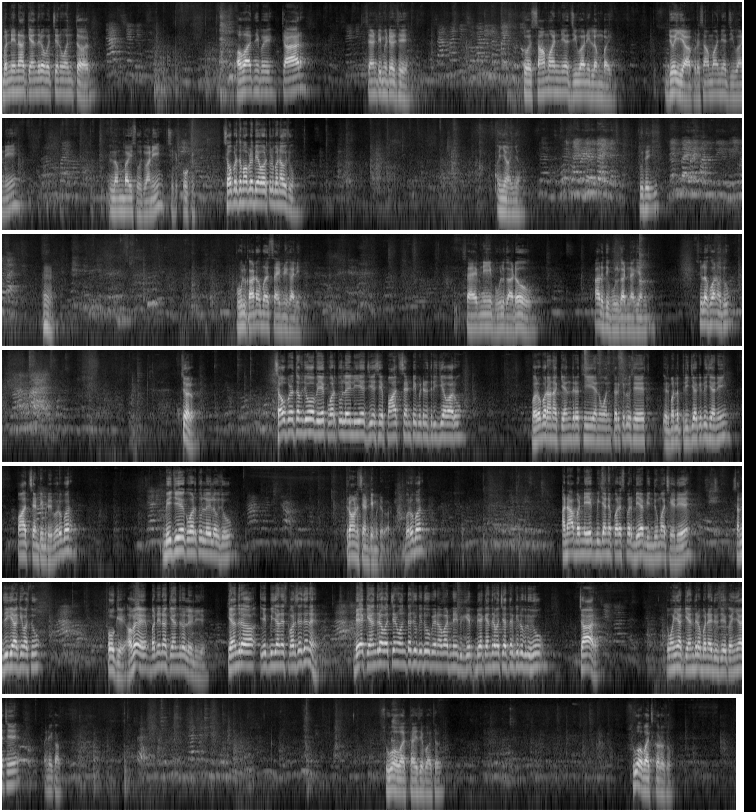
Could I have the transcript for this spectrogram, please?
બંનેના કેન્દ્ર વચ્ચેનું અંતર. અવાજની ભાઈ ચાર સેન્ટીમીટર છે. તો સામાન્ય જીવાની લંબાઈ. જોઈએ આપણે સામાન્ય જીવાની લંબાઈ શોધવાની છે. ઓકે. સૌપ્રથમ આપણે બે વર્તુળ બનાવશું. અહીંયા અહીંયા. શું થઈ ગયું? હમ. ભૂલ કાઢો બસ સાહેબની ખાલી. સાહેબની ભૂલ કાઢો. સારુંથી ભૂલ કાઢી નાખી આમ તો. શું લખવાનું હતું? ચલો. સૌ પ્રથમ જો એક વર્તુળ લઈ લઈએ, જે છે પાંચ સેન્ટીમીટર ત્રિજ્યાવાળું. બરોબર? આના કેન્દ્રથી એનું અંતર કેટલું છે? મતલબ ત્રિજ્યા કેટલી છે એની પાંચ સેન્ટીમીટર બરોબર? બીજું એક વર્તુળ લઈ લઉં છું. ત્રણ સેન્ટીમીટર વાળું, બરોબર? અને આ બંને એકબીજાને પરસ્પર બે બિંદુમાં છેદે. સમજી ગયા આખી વસ્તુ? ઓકે, હવે બંનેના કેન્દ્ર લઈ લઈએ. કેન્દ્ર એકબીજાને સ્પર્શે છે ને? બે કેન્દ્ર વચ્ચેનું અંતર શું કીધું? બેન, અવાજ નહીં બે- કેન્દ્ર વચ્ચે અંતર કેટલું કીધું? ચાર. તો અહીંયા કેન્દ્ર બનાવી દીધું છે. એક અહીંયા છે અને એક શું અવાજ થાય છે પાછળ? શું અવાજ કરો છો?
